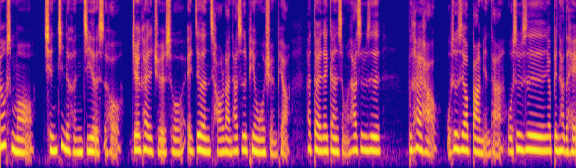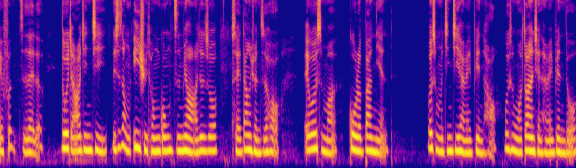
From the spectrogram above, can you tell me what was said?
有什么。前进的痕迹的时候，你就会开始觉得说：“哎，这个人超烂，他是不是骗我选票？他到底在干什么？他是不是不太好？我是不是要罢免他？我是不是要变他的黑粉之类的？”如果讲到经济，也是这种异曲同工之妙啊。就是说，谁当选之后，哎，为什么过了半年，为什么经济还没变好？为什么我赚的钱还没变多？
